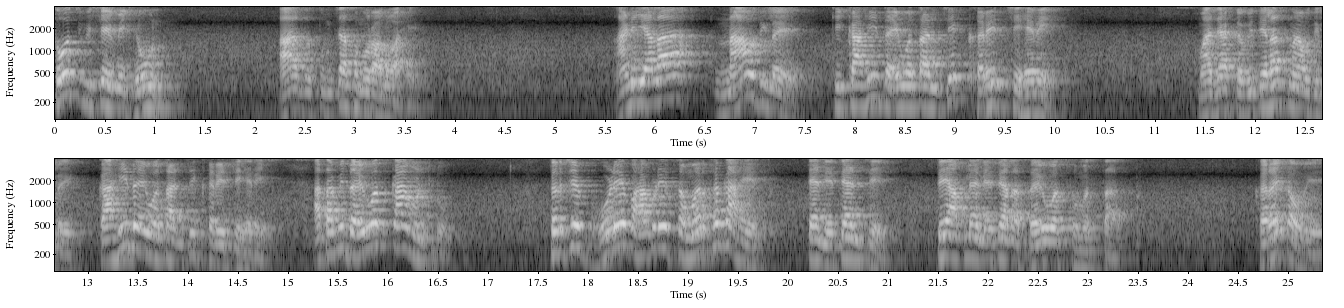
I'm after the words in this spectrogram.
तोच विषय मी घेऊन आज तुमच्यासमोर आलो आहे. आणि याला नाव दिलंय की काही दैवतांचे खरे चेहरे. माझ्या कवितेलाच नाव दिलंय काही दैवतांचे खरे चेहरे. आता मी दैवत का म्हटलो? तर जे भोळे भाबडे समर्थक आहेत त्या नेत्यांचे ते आपल्या नेत्याला दैवत समजतात. खरंय का होय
